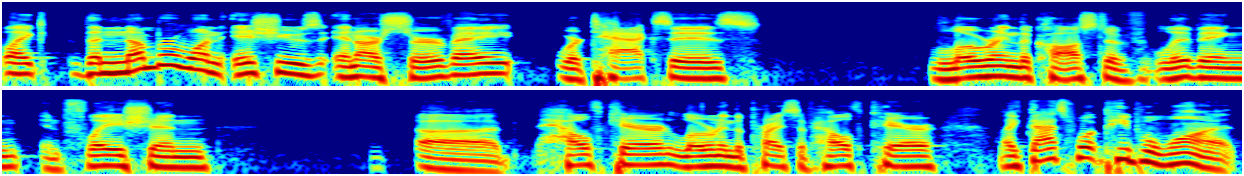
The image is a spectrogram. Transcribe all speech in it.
like the number one issues in our survey were taxes, lowering the cost of living, inflation, uh, healthcare, lowering the price of healthcare. Like that's what people want.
